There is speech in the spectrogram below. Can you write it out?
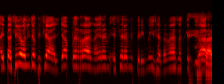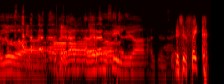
ahí está, Silvia Valencia Oficial, ya pues rana, era, mi- esa era mi primicia, no me vas a adjetivar. Saludo a- al gran, al gran No. Silvia, al. Es el fake.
